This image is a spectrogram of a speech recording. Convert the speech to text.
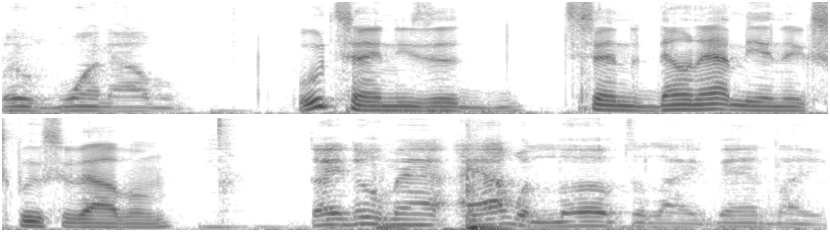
But it was one album. Wu Tang needs to send a Don't At Me an exclusive album. They do, man. Hey, I would love to like band like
